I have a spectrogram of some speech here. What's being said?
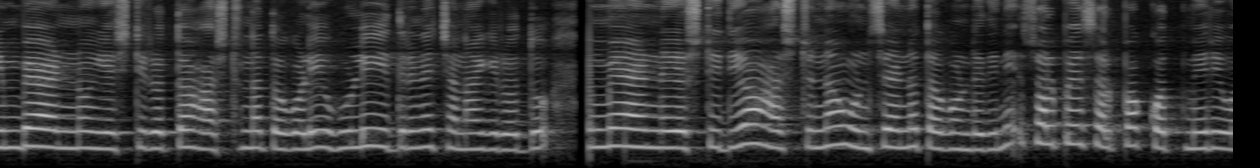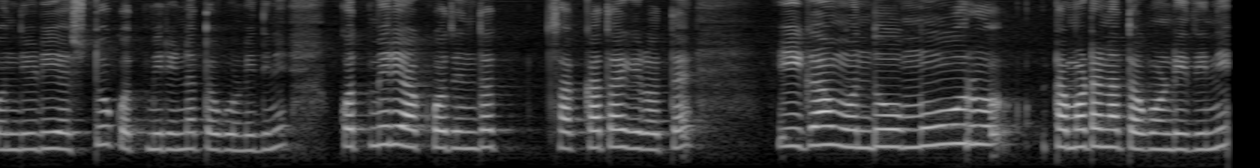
ನಿಂಬೆಹಣ್ಣು ಎಷ್ಟಿರುತ್ತೋ ಅಷ್ಟನ್ನು ತೊಗೊಳ್ಳಿ. ಹುಳಿ ಇದ್ರೇ ಚೆನ್ನಾಗಿರೋದು. ನಿಂಬೆಹಣ್ಣು ಎಷ್ಟಿದೆಯೋ ಅಷ್ಟನ್ನು ಹುಣಸೆಹಣ್ಣು ತೊಗೊಂಡಿದ್ದೀನಿ. ಸ್ವಲ್ಪ ಸ್ವಲ್ಪ ಕೊತ್ತಂಬರಿ ಒಂದು ಹಿಡಿಯಷ್ಟು ಕೊತ್ತಂಬರಿನ ತೊಗೊಂಡಿದ್ದೀನಿ. ಕೊತ್ತಂಬರಿ ಹಾಕೋದ್ರಿಂದ ಸಖತ್ತಾಗಿರುತ್ತೆ. ಈಗ ಒಂದು ಮೂರು ಟೊಮೊಟೊನ ತೊಗೊಂಡಿದ್ದೀನಿ.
